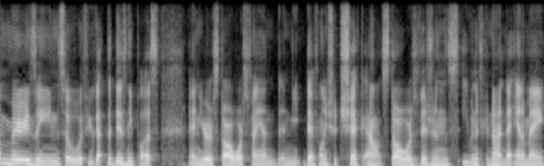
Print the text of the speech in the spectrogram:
amazing. So if you got the Disney Plus and you're a Star Wars fan, then you definitely should check out Star Wars Visions. Even if you're not into anime,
